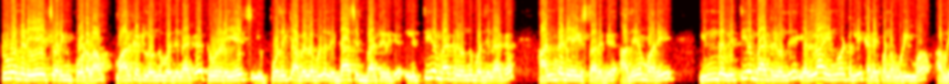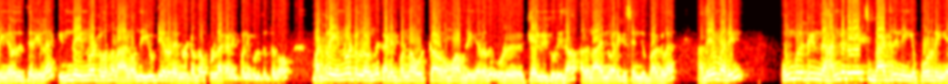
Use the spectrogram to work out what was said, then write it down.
two hundred A வரைக்கும் போடலாம். மார்க்கெட்டில் வந்து பார்த்தீங்கன்னாக்கா டூ ஹண்ட்ரட் ஏஹெச் இப்போதைக்கு அவைலபிள் லிடாசிட் பேட்டரி இருக்குது லித்தியம் பேட்டரி வந்து பார்த்தீங்கன்னாக்கா ஹண்ட்ரட் ஏஹெச் தான் இருக்கு. அதே மாதிரி இந்த லித்தியம் பேட்டரி வந்து எல்லா இன்வெர்டர்லையும் கனெக்ட் பண்ண முடியுமா அப்படிங்கிறது தெரியல. இந்த இன்வெர்டர்ல தான் நாங்கள் வந்து யூடிஎலோட இன்வெர்டர் தான் ஃபுல்லாக கனெக்ட் பண்ணி கொடுத்துட்டு இருக்கோம். மற்ற இன்வெர்டர்ல வந்து கனெக்ட் பண்ணால் ஒர்க் ஆகுமா அப்படிங்கிறது ஒரு கேள்விக்குறி தான். அது நான் இன்ன வரைக்கும் செஞ்சு பார்க்கல. அதே மாதிரி உங்களுக்கு இந்த ஹண்ட்ரட் ஏஹெச் பேட்டரி நீங்க போடுறீங்க.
